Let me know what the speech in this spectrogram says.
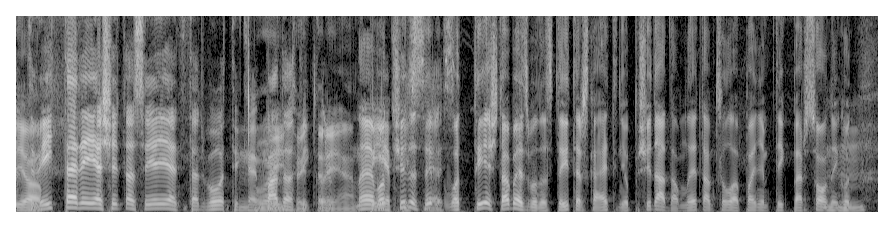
Jā, Twitterī, ja šitas ieiet, tad būtu tikai padot. Nē, vot šitas ir, vot tieši tāpēc man tas Twitter skaitiņš, jo par šādām lietām cilvēki paņem tik personīgi. Mm Mhm. -hmm.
